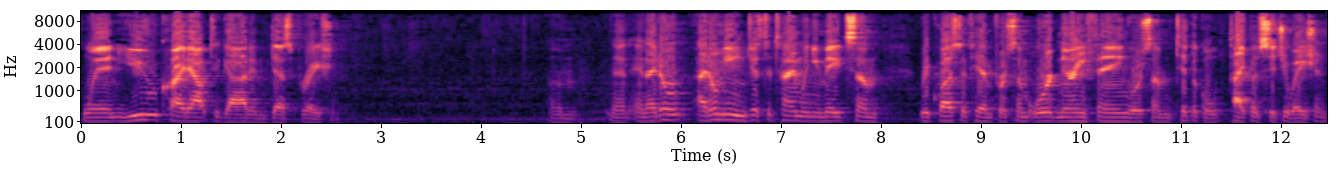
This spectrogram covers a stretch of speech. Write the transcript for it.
when you cried out to God in desperation. Um, and, and I don't I don't mean just a time when you made some request of Him for some ordinary thing or some typical type of situation.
